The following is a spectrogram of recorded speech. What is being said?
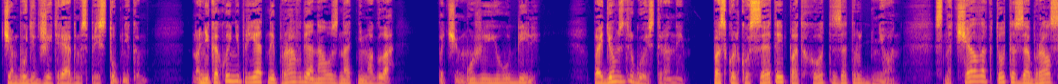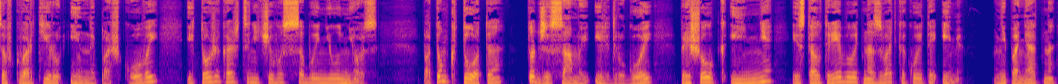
чем будет жить рядом с преступником. Но никакой неприятной правды она узнать не могла. Почему же ее убили? Пойдем с другой стороны, поскольку с этой подход затруднен. Сначала кто-то забрался в квартиру Инны Пашковой и тоже, кажется, ничего с собой не унес. Потом кто-то, тот же самый или другой, пришел к Инне и стал требовать назвать какое-то имя. Непонятно,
